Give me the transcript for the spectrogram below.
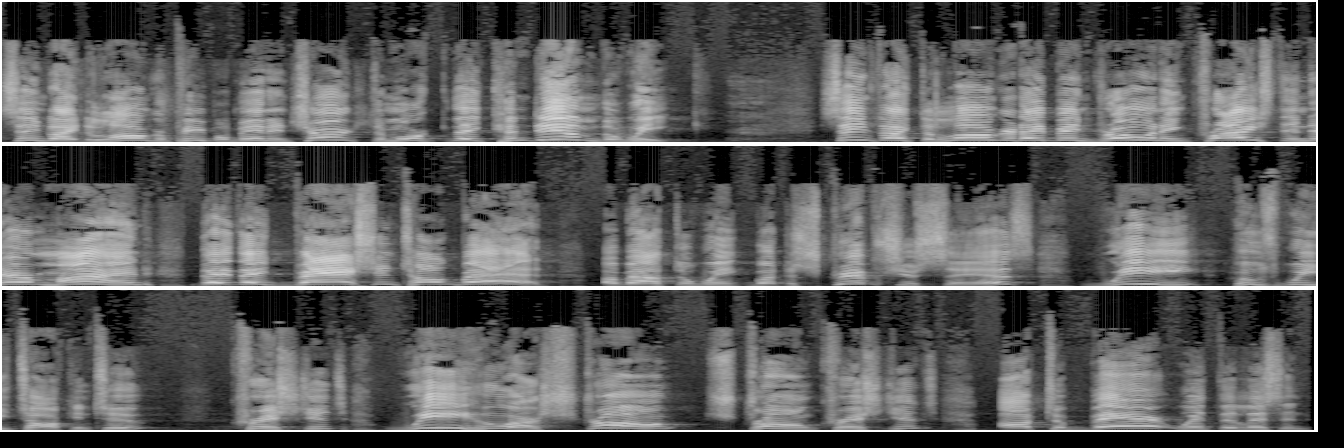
Seems like the longer people been in church, the more they condemn the weak. Seems like the longer they've been growing in Christ in their mind, they, they bash and talk bad about the weak. But the scripture says, we, who's we talking to? Christians, we who are strong, strong Christians, ought to bear with the, listen,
